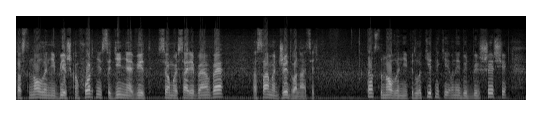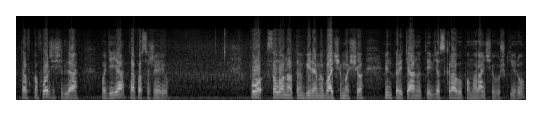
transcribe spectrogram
та встановлені більш комфортні сидіння від 7 серії BMW, а саме G12. Та встановлені підлокітники, вони йдуть більш ширші та комфортніші для водія та пасажирів. По салону автомобіля ми бачимо, що він перетягнутий в яскраву помаранчеву шкіру.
